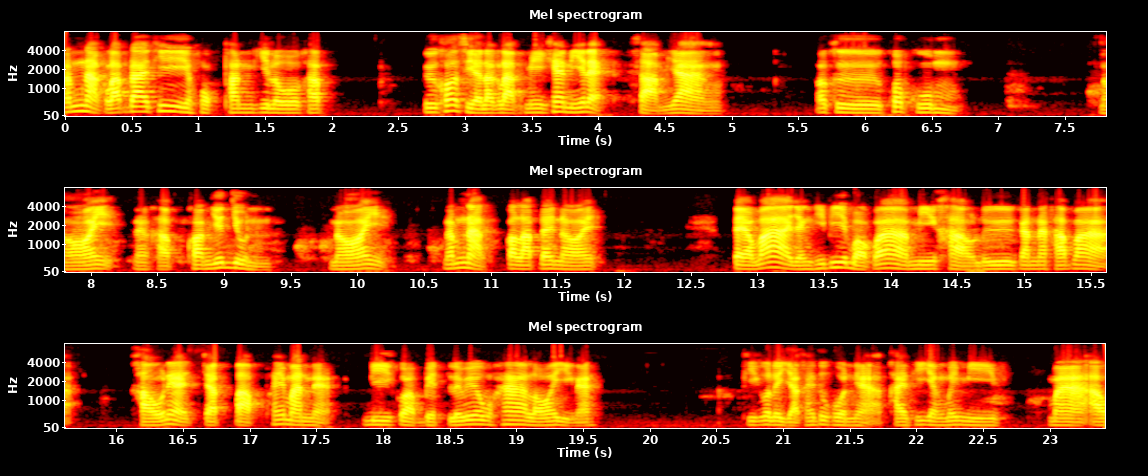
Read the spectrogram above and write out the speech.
น้ำหนักรับได้ที่ 6,000 กิโลครับ คือข้อเสียหลักๆ มีแค่นี้แหละสามอย่าง ก็คือควบคุมน้อยนะครับ ความยืดหยุ่นน้อย น้ำหนักก็รับได้น้อย แต่ว่าอย่างที่พี่บอกว่ามีข่าวลือกันนะครับว่าเขาเนี่ยจะปรับให้มันเนี่ยดีกว่าเบ็ดเลเวลห้าร้อยอีกนะ พี่ก็เลยอยากให้ทุกคนเนี่ย ใครที่ยังไม่มีมาเอา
